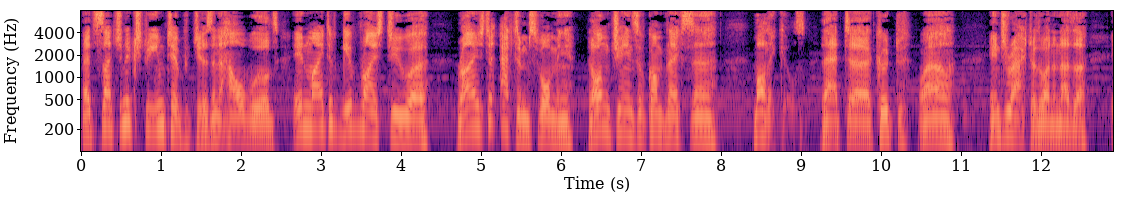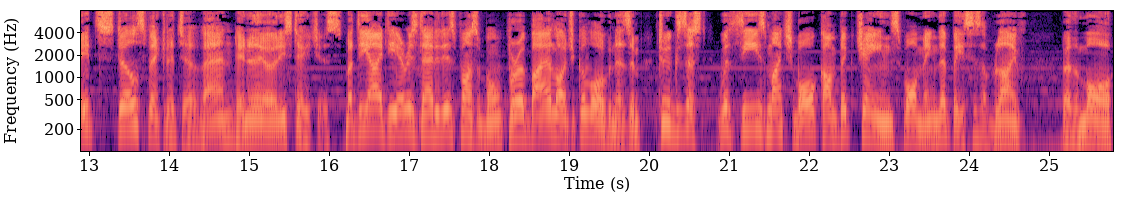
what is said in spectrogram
at such an extreme temperatures and how worlds it might have give rise to, uh, rise to atoms forming long chains of complex, uh, molecules that, uh, could, well, interact with one another. It's still speculative and in the early stages, but the idea is that it is possible for a biological organism to exist with these much more complex chains forming the basis of life. Furthermore,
